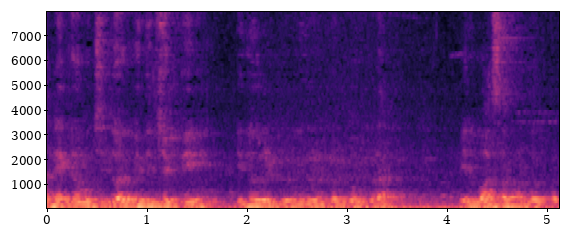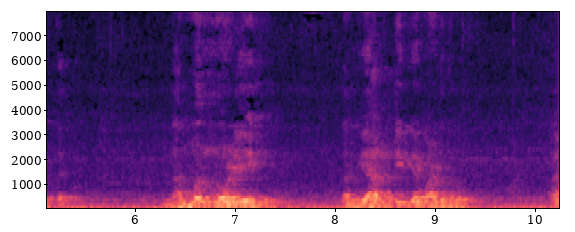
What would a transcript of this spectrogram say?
ಅನೇಕ ಉಚಿತವಾಗಿ ವಿದ್ಯುತ್ ಶಕ್ತಿ ಇನ್ನೂರು ಇಟ್ಟು ಕೂಡ ಇಲ್ಲಿ ವಾಸ ಮಾಡೋದು ಬರ್ತಾ ಇದೆ. ನಮ್ಮನ್ನು ನೋಡಿ ನಮ್ಗೆ ಯಾರು ಟೀಕೆ ಮಾಡಿದ್ರು, ಆ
